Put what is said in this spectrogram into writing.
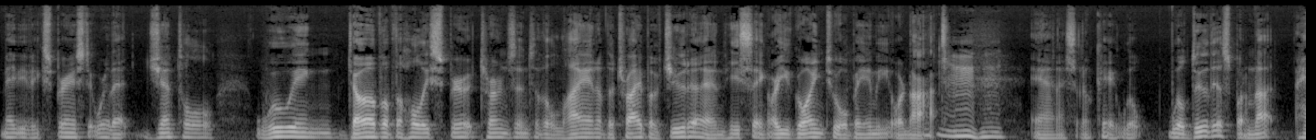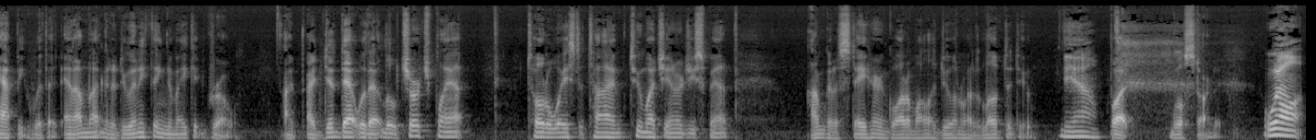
maybe you've experienced it, where that gentle wooing dove of the Holy Spirit turns into the lion of the tribe of Judah, and he's saying, "Are you going to obey me or not?" Mm-hmm. And I said, "Okay, we'll we'll do this, but I'm not happy with it, and I'm not going to do anything to make it grow." I, I did that with that little church plant. Total waste of time, too much energy spent. I'm going to stay here in Guatemala doing what I love to do. Yeah. But we'll start it. Well,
